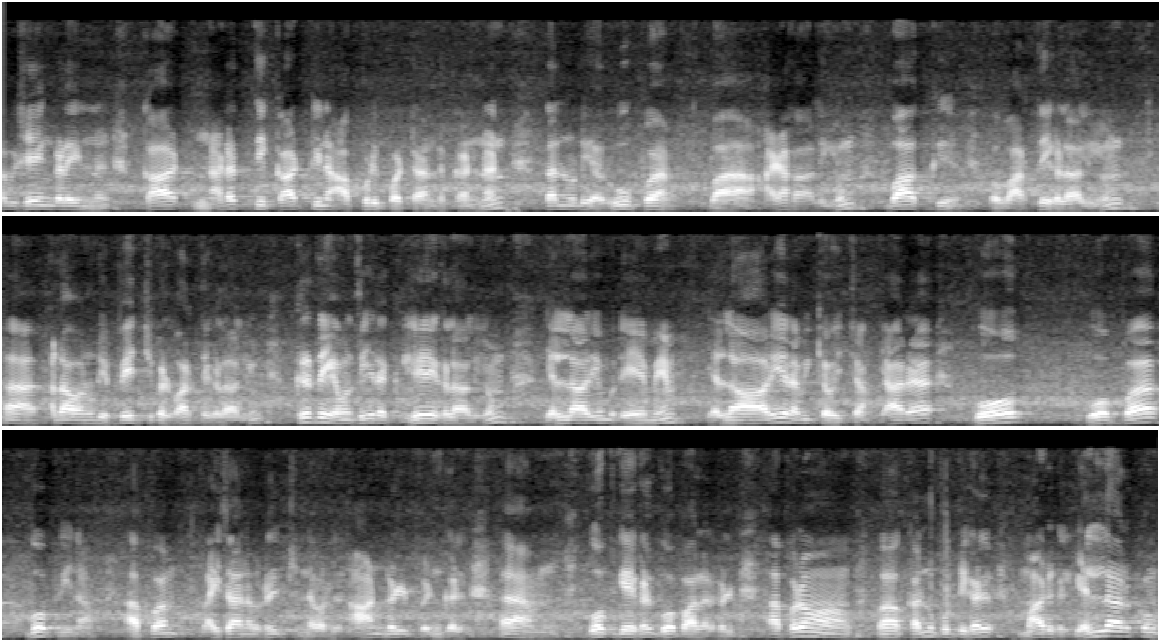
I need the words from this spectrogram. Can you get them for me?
விஷயங்களை கா நடத்தி காட்டின அப்படிப்பட்ட அந்த கண்ணன் தன்னுடைய ரூப வா அழகாலையும் வாக்கு வார்த்தைகளாலையும் அதாவது அவனுடைய பேச்சுக்கள் வார்த்தைகளாலையும் கிருத்தை அவன் செய்கிற லீலைகளாலையும் எல்லாரையும் ரேமே எல்லாரையும் ரமிக்க வைச்சான். யாரை? கோ கோப கோபினாம் அப்போ வயசானவர்கள் சின்னவர்கள் ஆண்கள் பெண்கள் கோபிகைகள் கோபாலர்கள் அப்புறம் கண்ணுக்குட்டிகள் மாடுகள் எல்லாருக்கும்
